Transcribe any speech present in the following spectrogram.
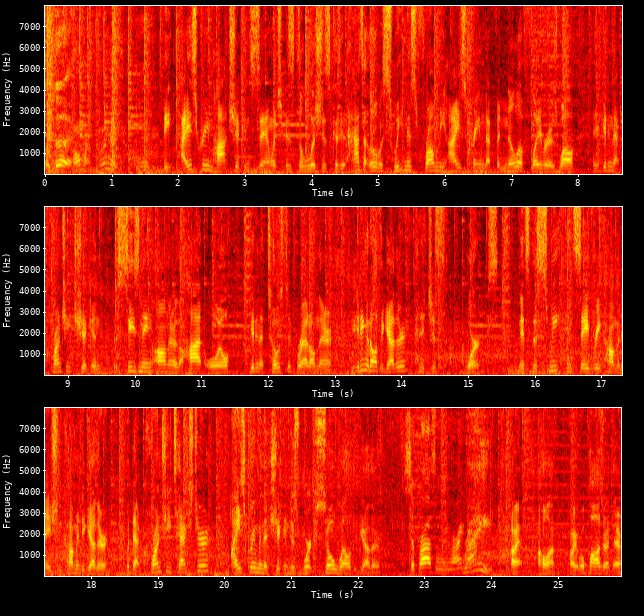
But good. Oh my goodness. Mm. The ice cream hot chicken sandwich is delicious because it has that little bit of sweetness from the ice cream, that vanilla flavor as well. And you're getting that crunchy chicken, the seasoning on there, the hot oil, getting that toasted bread on there. You're eating it all together and it just works. It's the sweet and savory combination coming together with that crunchy texture. Ice cream and the chicken just work so well together. Surprisingly, right? Right. All right, hold on. All right, we'll pause right there.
